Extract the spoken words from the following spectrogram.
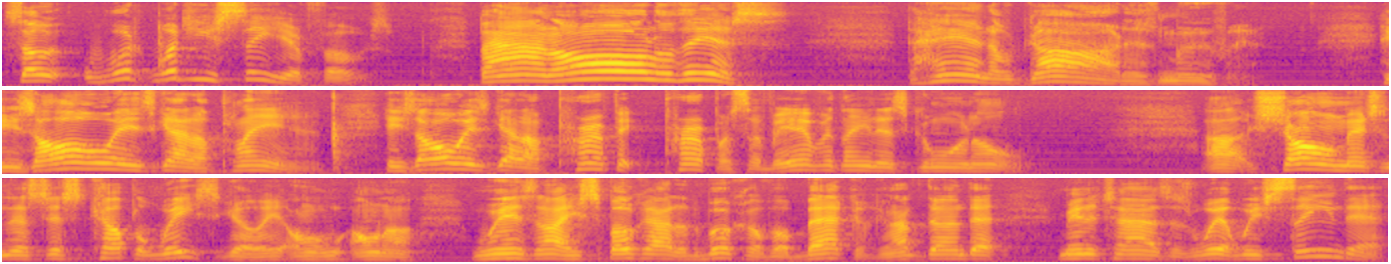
So, what, what do you see here, folks? Behind all of this, the hand of God is moving. He's always got a plan. He's always got a perfect purpose of everything that's going on. Uh, Sean mentioned this just a couple of weeks ago on, on a Wednesday night. He spoke out of the book of Habakkuk, and I've done that many times as well. We've seen that.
